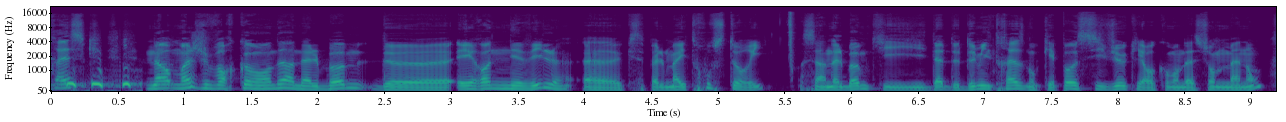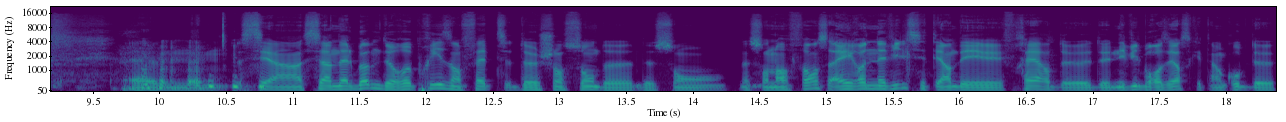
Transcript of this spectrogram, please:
presque. Non, moi je vais vous recommander un album de Aaron Neville euh, qui s'appelle My True Story. C'est un album qui date de 2013, donc qui est pas aussi vieux que les recommandations de Manon. Euh, c'est un, c'est un album de reprise en fait de chansons de, de son, de son enfance. Aaron Neville, c'était un des frères de, de Neville Brothers, qui était un groupe de,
